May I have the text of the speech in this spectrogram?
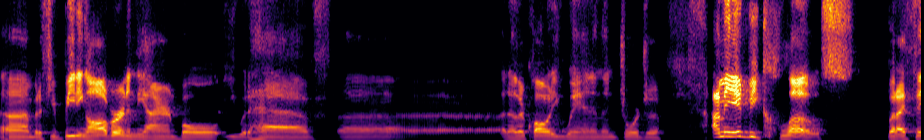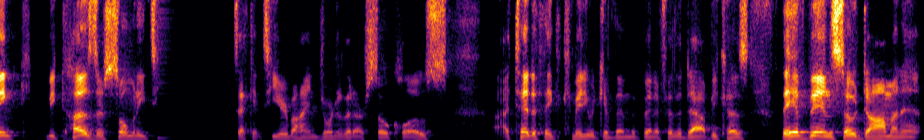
Um, but if you're beating Auburn in the Iron Bowl, you would have uh, another quality win, and then Georgia. I mean, it'd be close, but I think because there's so many teams second tier behind Georgia that are so close. I tend to think the committee would give them the benefit of the doubt because they have been so dominant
